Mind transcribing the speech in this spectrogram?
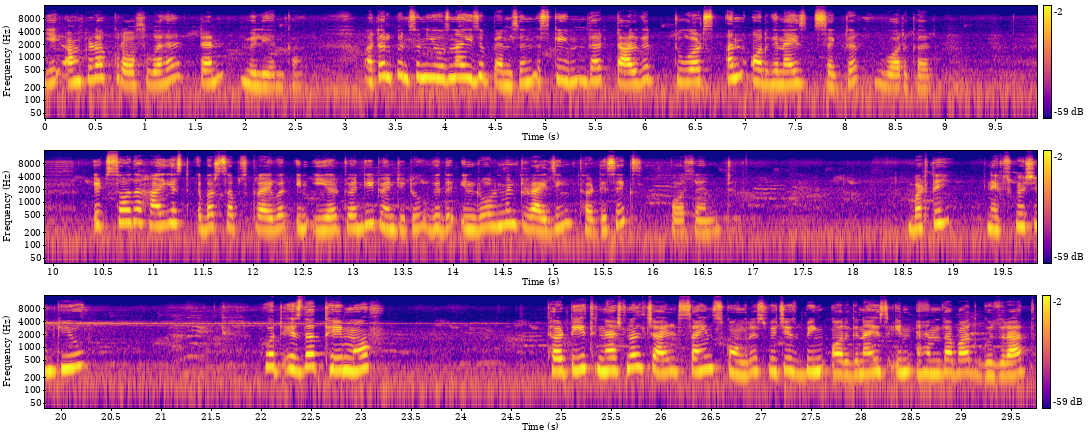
ये आंकड़ा क्रॉस हुआ है टेन मिलियन का। Atal Pension Yojana is a pension scheme that target towards unorganized sector worker. It saw the highest ever subscriber in year 2022 with enrollment rising 36%. बढ़ते हैं नेक्स्ट क्वेश्चन की ओर What is the theme of 30th National Child Science Congress which is being organized in Ahmedabad, Gujarat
